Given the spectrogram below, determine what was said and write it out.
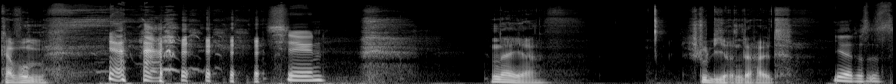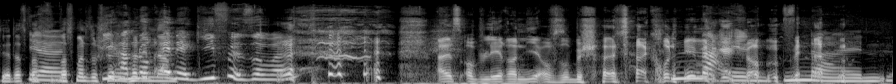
Kavum. Schön. Naja. Studierende halt. Ja, das ist ja das, was, ja, was man so schön Die haben noch Energie für sowas. Als ob Lehrer nie auf so bescheuerte Akronyme nein, gekommen wären. Nein.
